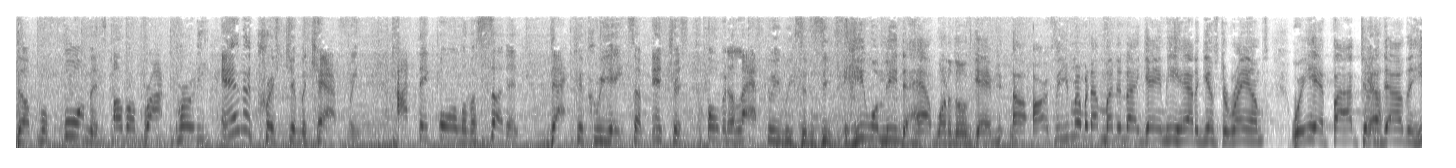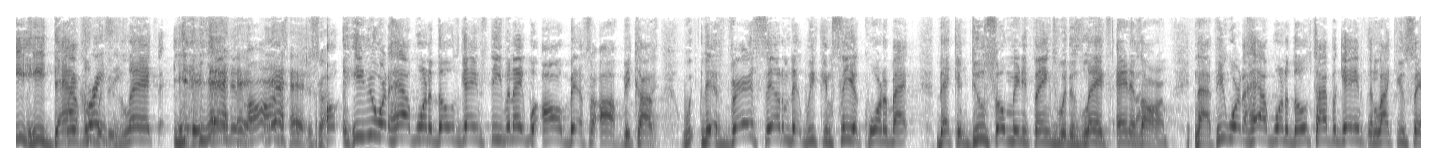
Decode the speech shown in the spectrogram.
the performance of a Brock Purdy and a Christian McCaffrey, I think all of a sudden that could create some interest over the last three weeks of the season. He will need to have one of those games. Uh, RC, you remember that Monday night game he had against the Rams where he had five touchdowns yeah. and he he dazzled with his legs yeah, and his arms. Yeah. Right. Oh, if you were to have one of those games, Stephen A, well, all bets are off because right. we, there's very seldom that we can see a quarterback that can do so many things with his legs and his right. arm. Now, if he were to have one of those type of games, and like you said,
